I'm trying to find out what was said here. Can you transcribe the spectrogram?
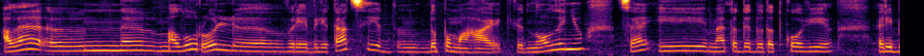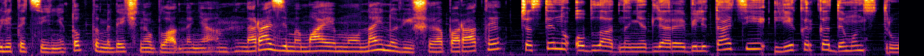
Але е, немалу роль е, в реабілітації допомагають відновленню. Це і методи додаткові реабілітаційні, тобто медичне обладнання. Наразі ми маємо найновіші апарати. Частину обладнання для реабілітації лікарка демонструє.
